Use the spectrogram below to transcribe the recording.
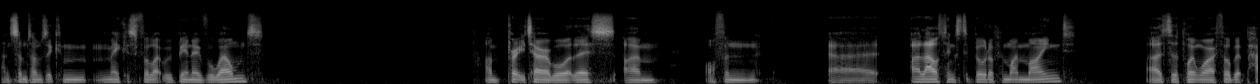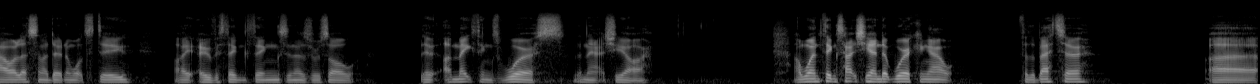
and sometimes it can make us feel like we're being overwhelmed. I'm pretty terrible at this. I'm often uh, I allow things to build up in my mind uh, to the point where I feel a bit powerless and I don't know what to do. I overthink things, and as a result, I make things worse than they actually are. And when things actually end up working out for the better, uh,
